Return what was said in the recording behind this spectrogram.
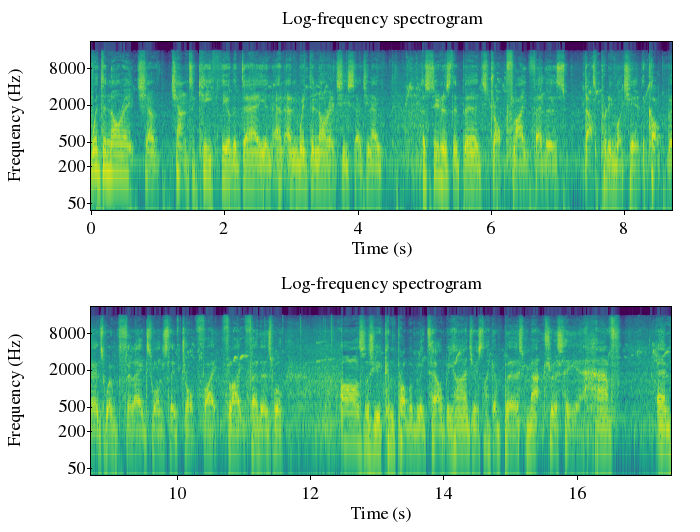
With the Norwich, I was chatting to Keith the other day, and, and, and with the Norwich, he said, you know, as soon as the birds drop flight feathers, that's pretty much it. The cockbirds won't fill eggs once they've dropped flight, flight feathers. Well, ours, as you can probably tell behind you, it's like a burst mattress here, have. Um,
